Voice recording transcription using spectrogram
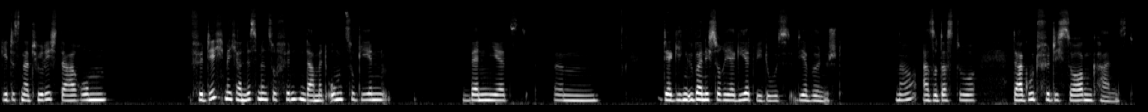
geht es natürlich darum, für dich Mechanismen zu finden, damit umzugehen, wenn jetzt ähm, der Gegenüber nicht so reagiert, wie du es dir wünschst. Ne? Also, dass du da gut für dich sorgen kannst.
